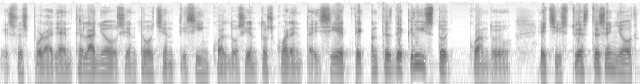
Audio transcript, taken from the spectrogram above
eso es por allá entre el año 285 al 247 antes de Cristo, cuando existió este señor,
